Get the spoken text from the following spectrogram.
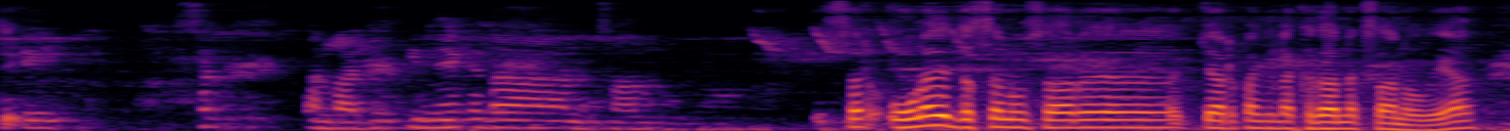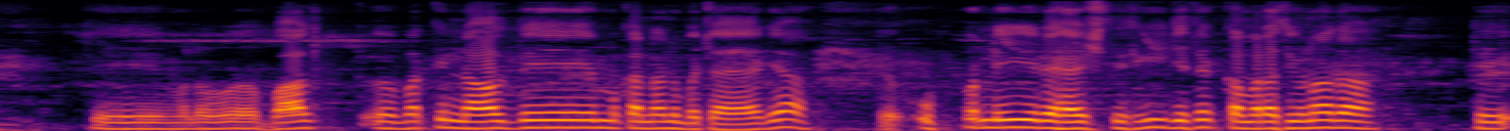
ਤੇ ਸਰ ਅੰਦਾਜ਼ਨ ਕਿੰਨੇ ਕੁ ਦਾ ਨੁਕਸਾਨ ਹੋ ਗਿਆ? ਸਰ ਉਹਨਾਂ ਦੇ ਦੱਸਣ ਅਨੁਸਾਰ 4-5 ਲੱਖ ਦਾ ਨੁਕਸਾਨ ਹੋ ਗਿਆ ਤੇ ਮਤਲਬ ਬਾਲ ਬਾਕੀ ਨਾਲ ਦੇ ਮਕਾਨਾਂ ਨੂੰ ਬਚਾਇਆ ਗਿਆ ਤੇ ਉੱਪਰਲੀ ਰਿਹਾਇਸ਼ ਸੀ ਜਿੱਥੇ ਕਮਰਾ ਸੀ ਉਹਨਾਂ ਦਾ ਤੇ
